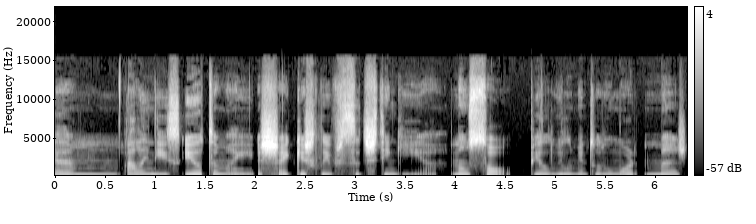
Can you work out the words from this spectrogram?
Um, além disso, eu também achei que este livro se distinguia não só pelo elemento do humor, mas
